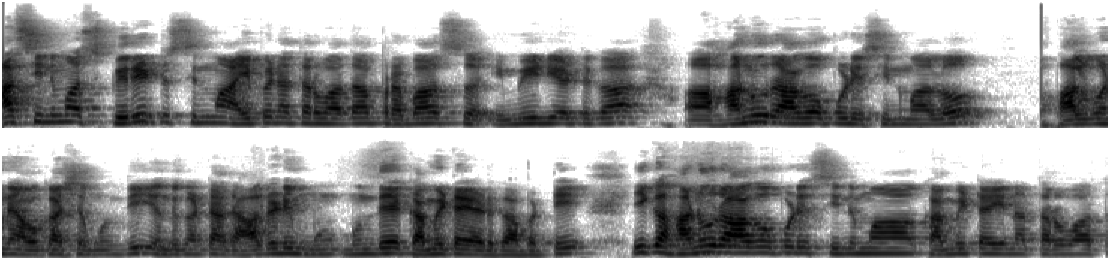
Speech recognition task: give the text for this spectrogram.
ఆ సినిమా స్పిరిట్ సినిమా అయిపోయిన తర్వాత ప్రభాస్ ఇమీడియట్గా హను రాఘోపూడి సినిమాలో పాల్గొనే అవకాశం ఉంది. ఎందుకంటే అది ఆల్రెడీ ముందే కమిట్ అయ్యాడు కాబట్టి. ఇక హను రాఘవపుడి సినిమా కమిట్ అయిన తర్వాత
